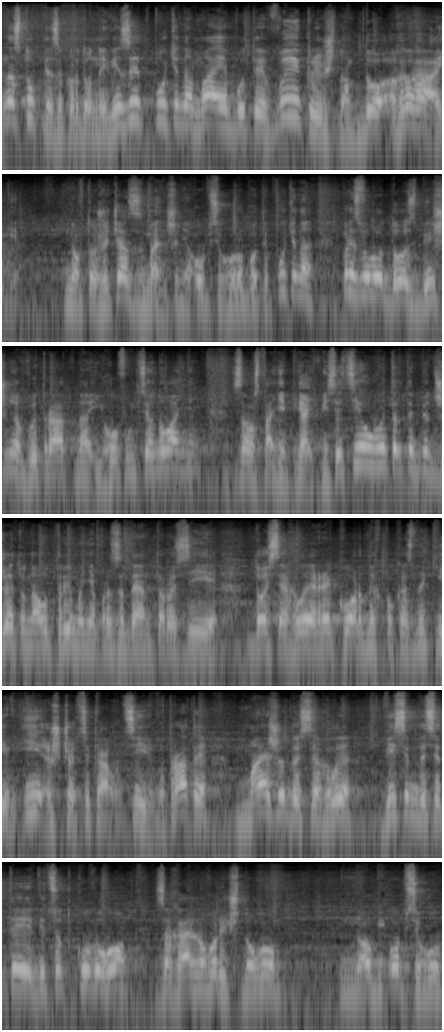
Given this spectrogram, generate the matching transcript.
Наступний закордонний візит Путіна має бути виключно до Гагагі. Но в той же час зменшення обсягу роботи Путіна призвело до збільшення витрат на його функціонування. За останні п'ять місяців витрати бюджету на утримання президента Росії досягли рекордних показників. І що цікаво, ці витрати майже досягли 80% загального річного обсягу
